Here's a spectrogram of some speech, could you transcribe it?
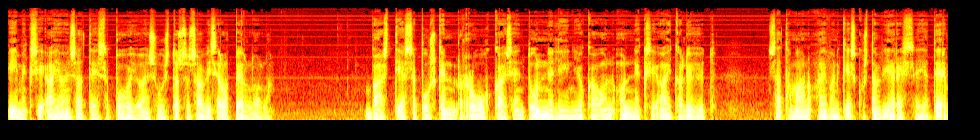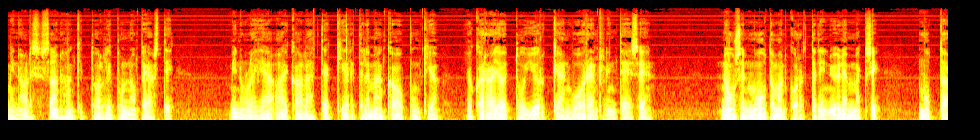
Viimeksi ajoin sateessa Pohjoin suistossa savisella pellolla. Bastiassa pusken ruuhkaiseen tunneliin, joka on onneksi aika lyhyt. Satama on aivan keskustan vieressä ja terminaalissa saan hankittua lipun nopeasti. Minulle jää aikaa lähteä kiertelemään kaupunkia, joka rajoittuu jyrkkään vuoren rinteeseen. Nousen muutaman korttelin ylemmäksi, mutta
